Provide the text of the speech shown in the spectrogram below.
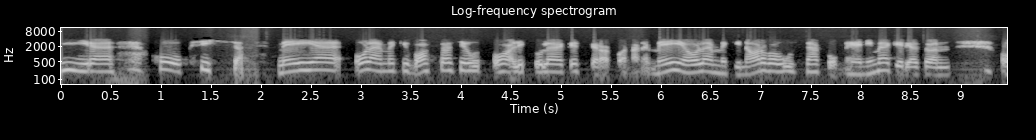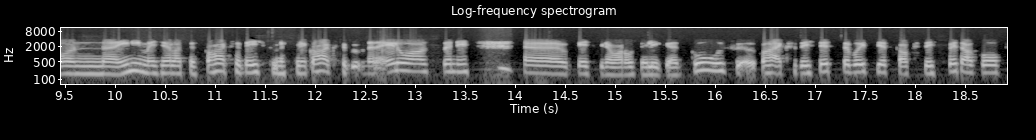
kiire hoog sisse. Meie olemegi vastasjõud kohalikule Keskerakonnale, meie olemegi Narva uus nägu, meie nimekirjas on, on inimesi alates kaheksateistkümnest kuni kaheksakümne eluaastani, keskmine vanus nelikümmend kuus, kaheksateist ettevõtjat, kaksteist pedagoogi,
